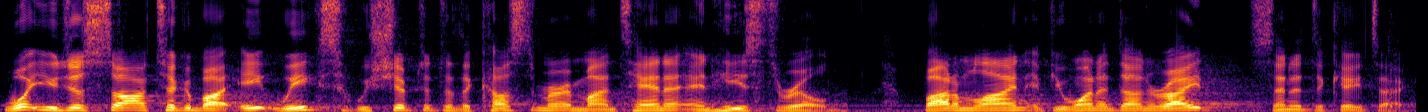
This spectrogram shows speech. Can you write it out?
What you just saw took about eight weeks. We shipped it to the customer in Montana and he's thrilled. Bottom line, if you want it done right, send it to Katech.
